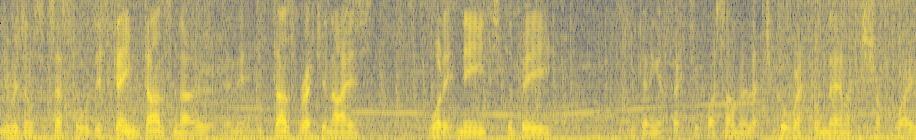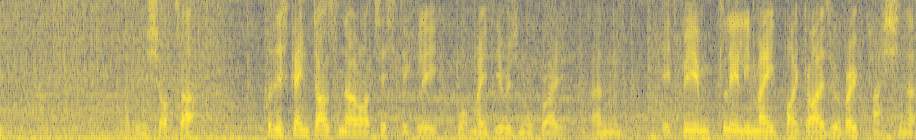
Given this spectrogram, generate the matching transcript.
the original successful. This game does know, and it, it does recognise what it needs to be. I'm getting affected by some electrical weapon there, like a shockwave. I'm being shot up. But this game does know artistically what made the original great, and it's being clearly made by guys who are very passionate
